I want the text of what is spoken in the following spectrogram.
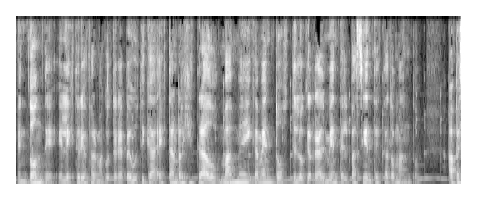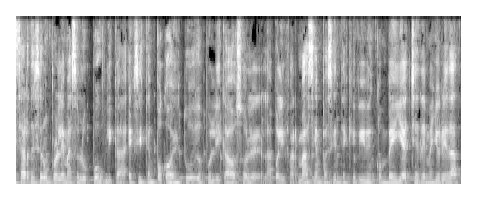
en donde en la historia farmacoterapéutica están registrados más medicamentos de lo que realmente el paciente está tomando. A pesar de ser un problema de salud pública, existen pocos estudios publicados sobre la polifarmacia en pacientes que viven con VIH de mayor edad,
